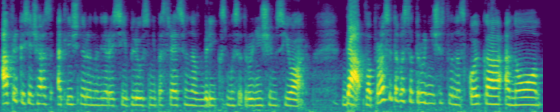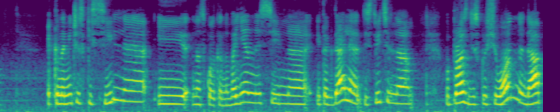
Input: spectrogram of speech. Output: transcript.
Африка сейчас отличный рынок для России, плюс непосредственно в БРИКС мы сотрудничаем с ЮАР. Да, вопрос этого сотрудничества, насколько оно экономически сильная и насколько она военно сильная и так далее, действительно вопрос дискуссионный, да,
